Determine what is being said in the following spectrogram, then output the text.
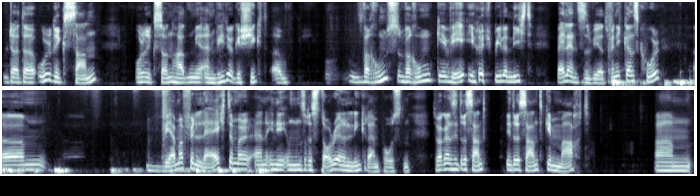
der, der Ulrichson, Ulrichson hat mir ein Video geschickt, äh, warum's, warum GW ihre Spiele nicht balancen wird. Finde ich ganz cool. Ähm, werden wir vielleicht einmal ein, in, die, in, unsere Story einen Link reinposten. Das war ganz interessant, interessant gemacht. Ähm,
